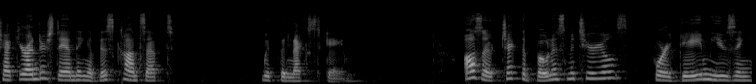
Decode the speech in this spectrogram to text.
Check your understanding of this concept with the next game. Also, check the bonus materials for a game using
